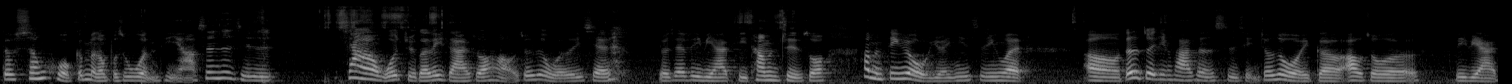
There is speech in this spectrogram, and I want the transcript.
的生活根本都不是问题啊，甚至其实，像我举个例子来说好，就是我的一些 有些 VVIP，他们自己说。他们订阅我原因是因为，呃，这是最近发生的事情，就是我一个澳洲的 VVIP，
